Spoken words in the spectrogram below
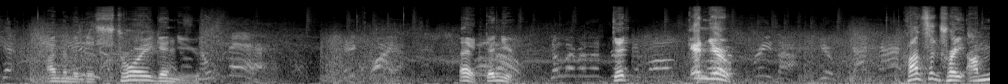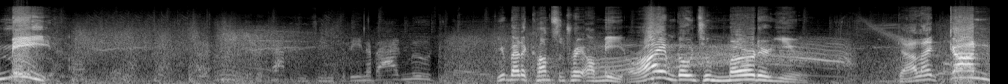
Captain. I'm gonna destroy Ginyu. No fair. Be quiet. Hey, Ginyu! Deliver the Get- Dragon Balls Ginyu! to Frieza. You got that? Concentrate on me! In a bad mood today. You better concentrate on me, or I am going to murder you! Galick gun!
